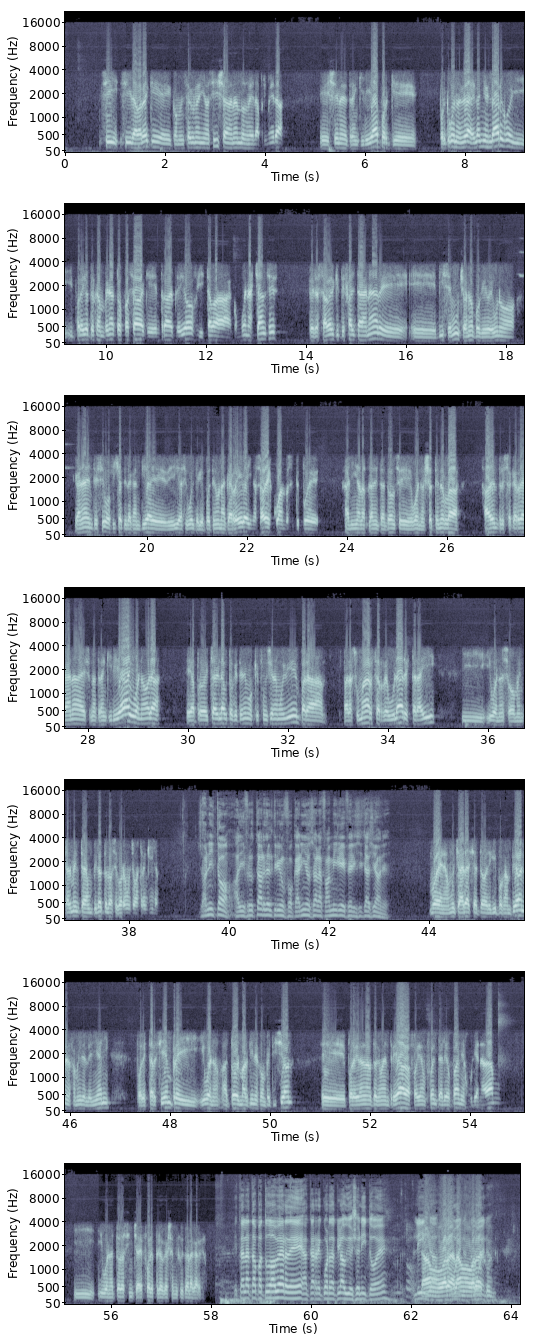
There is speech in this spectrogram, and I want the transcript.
Sí, sí, la verdad que comenzar un año así, ya ganando desde la primera, llena de tranquilidad porque, porque bueno, el, año es largo y, por ahí otros campeonatos pasaba que entraba el playoff y estaba con buenas chances, pero saber que te falta ganar eh, eh, dice mucho, ¿no? Porque uno ganar en TC, vos fíjate la cantidad de, de idas y vueltas que puede tener una carrera y no sabes cuándo se te puede alinear los planetas. Entonces, bueno, ya tenerla adentro esa carrera ganada es una tranquilidad y bueno, ahora eh, aprovechar el auto que tenemos que funciona muy bien para, para sumarse, regular, estar ahí y, y bueno, eso mentalmente a un piloto lo hace correr mucho más tranquilo. Jonito, a disfrutar del triunfo. Cariños a la familia y felicitaciones. Bueno, muchas gracias a todo el equipo campeón, a la familia Leñani, por estar siempre y, y bueno, a todo el Martínez Competición, eh, por el gran auto que me ha entregado, a Fabián Fuente, a Leo Pani, a Julián Adamu y, y bueno, a todos los hinchas de Ford, espero que hayan disfrutado la carrera. Está la tapa toda verde, ¿eh? acá recuerda Claudio Jonito, ¿eh? Linda, la vamos a guardar, la vamos a guardar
